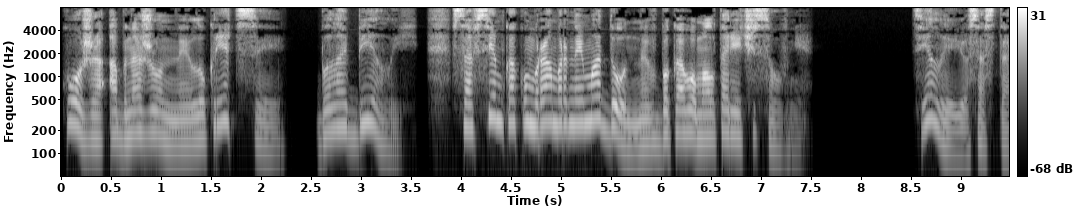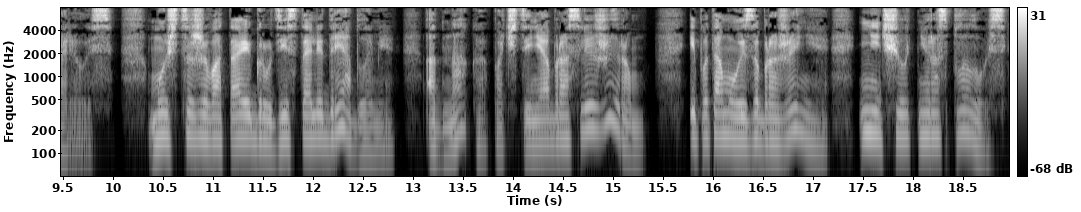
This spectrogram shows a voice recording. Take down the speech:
Кожа обнаженной Лукреции была белой, совсем как у мраморной Мадонны в боковом алтаре часовни. Тело ее состарилось, мышцы живота и груди стали дряблыми, однако почти не обросли жиром, и потому изображение ничуть не расплылось,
